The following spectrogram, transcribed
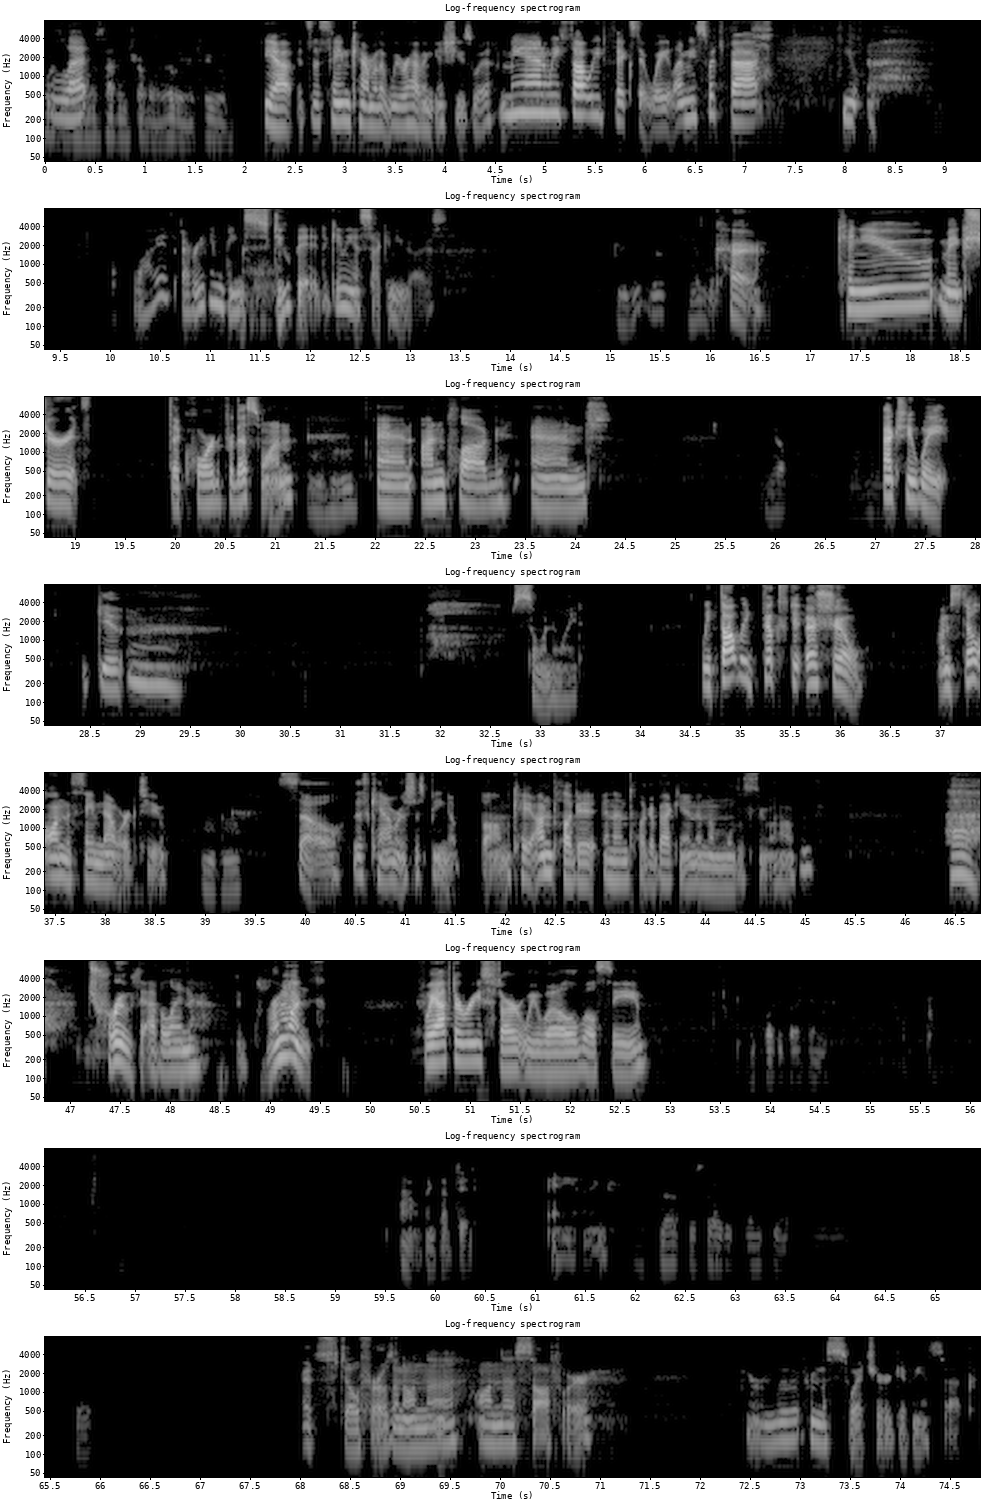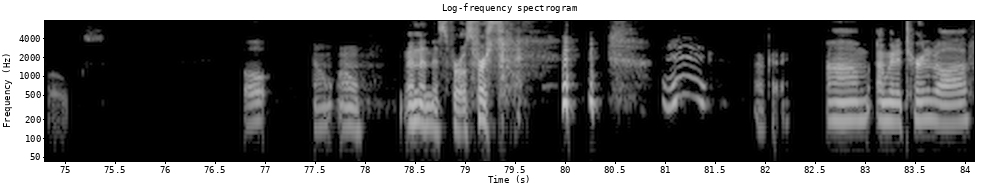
I was, I Let- was having trouble earlier too. Yeah, it's the same camera that we were having issues with. Man, we thought we'd fixed it. Wait, let me switch back. You Why is everything being stupid? Give me a second, you guys. Okay. Can you make sure it's the cord for this one Mm-hmm. and unplug and Yep. actually wait. Give uh, I'm so annoyed. We thought we'd fix the issue. I'm still on the same network too. Mm-hmm. So this camera is just being a bum. Okay, unplug it and then plug it back in and then we'll just see what happens. Truth, Evelyn. The gremlins. If we have to restart, we will. We'll see. Plug it back in. don't think that did anything. It's not its link yet. Okay. It's still frozen on the on the software. Remove it from the switcher. Give me a sec, folks. Oh, oh, oh. And then this froze for a sec. Eh. okay. Um, I'm gonna turn it off.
